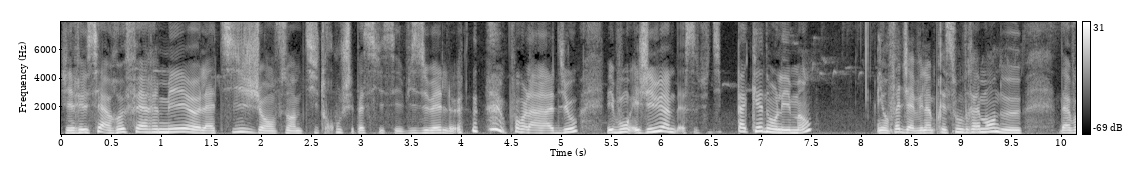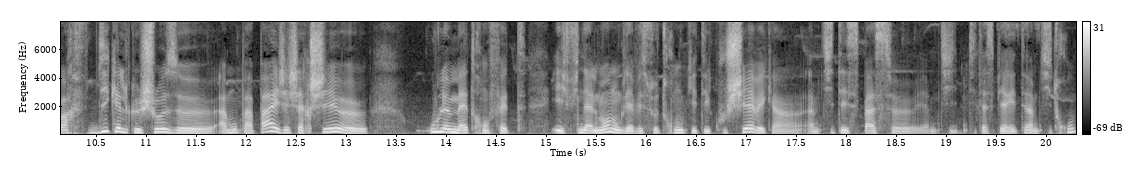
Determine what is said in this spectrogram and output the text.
j'ai réussi à refermer la tige en faisant un petit trou. Je sais pas si c'est visuel pour la radio. Mais bon, et j'ai eu un, ce petit paquet dans les mains. Et en fait, j'avais l'impression vraiment d'avoir dit quelque chose euh, à mon papa et j'ai cherché euh, où le mettre en fait. Et finalement, donc j'avais ce tronc qui était couché avec un, petit espace, euh, un petit, petite aspérité, un petit trou.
